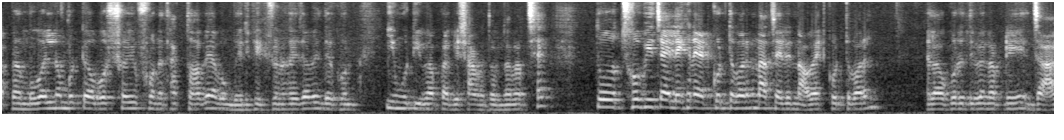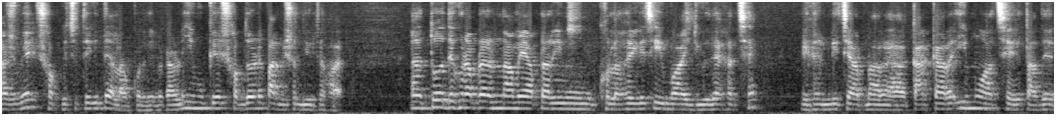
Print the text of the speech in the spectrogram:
আপনার মোবাইল নম্বরটি অবশ্যই ফোনে থাকতে হবে এবং ভেরিফিকেশন হয়ে যাবে। দেখুন, ইমো টিম আপনাকে স্বাগতম জানাচ্ছে। তো ছবি চাইলে এখানে অ্যাড করতে পারেন, না চাইলে নাও অ্যাড করতে পারেন। অ্যালাউ করে দিবেন আপনি, যা আসবে সব কিছুতে কিন্তু অ্যালাউ করে দেবে কারণ ইমুকে সব ধরনের পারমিশন দিতে হয়। তো দেখুন, আপনার নামে আপনার ইমু খোলা হয়ে গেছে, ইমো আইডিও দেখাচ্ছে। এখানে নিচে আপনার কার কার ইমো আছে তাদের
